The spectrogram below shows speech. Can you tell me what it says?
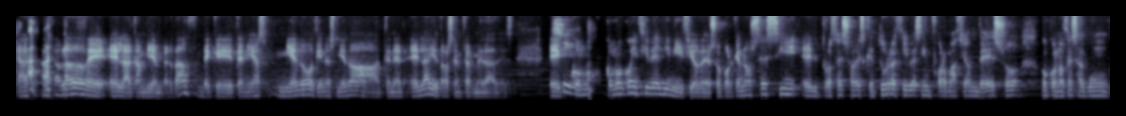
has, hablado de ELA también, ¿verdad? De que tenías miedo o tienes miedo a tener ELA y otras enfermedades. Eh, ¿cómo, coincide el inicio de eso? Porque no sé si el proceso es que tú recibes información de eso o conoces algún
